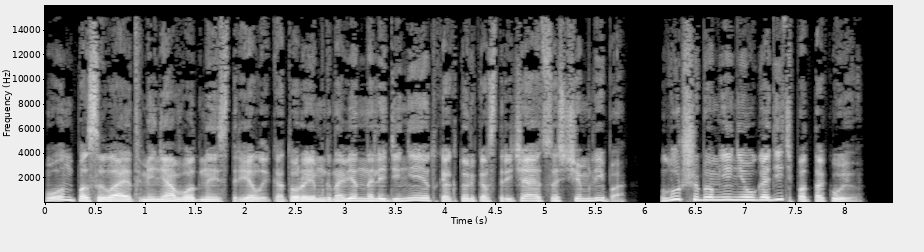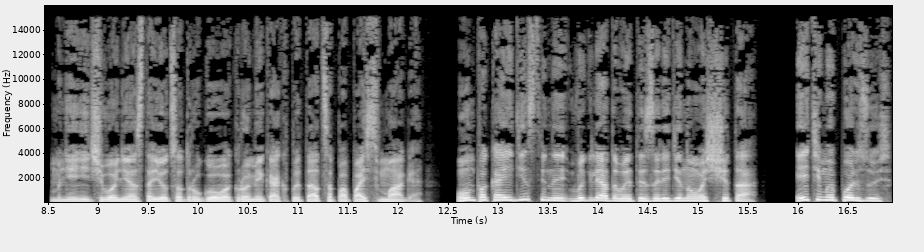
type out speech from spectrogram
Он посылает в меня водные стрелы, которые мгновенно леденеют, как только встречаются с чем-либо. Лучше бы мне не угодить под такую. Мне ничего не остается другого, кроме как пытаться попасть в мага. Он пока единственный выглядывает из-за ледяного щита. Этим и пользуюсь.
